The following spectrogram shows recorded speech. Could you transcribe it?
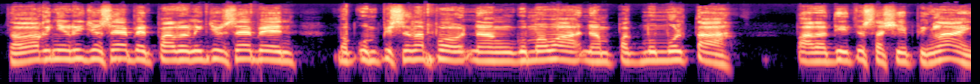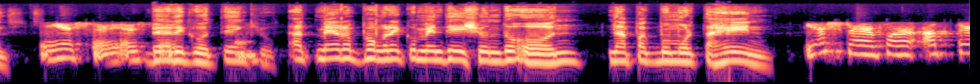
tawagan niyo yung Region 7 para Region 7 mag-umpisa na po ng gumawa ng pagmumulta para dito sa shipping lines. Yes, sir. Yes, sir. Very good, thank you. At meron pong recommendation doon na pagmumultahin. Yes, sir. For after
